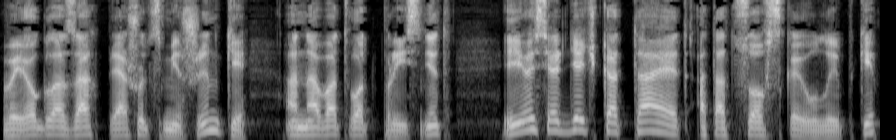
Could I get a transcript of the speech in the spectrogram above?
В ее глазах пляшут смешинки, она вот-вот прыснет, ее сердечко тает от отцовской улыбки.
